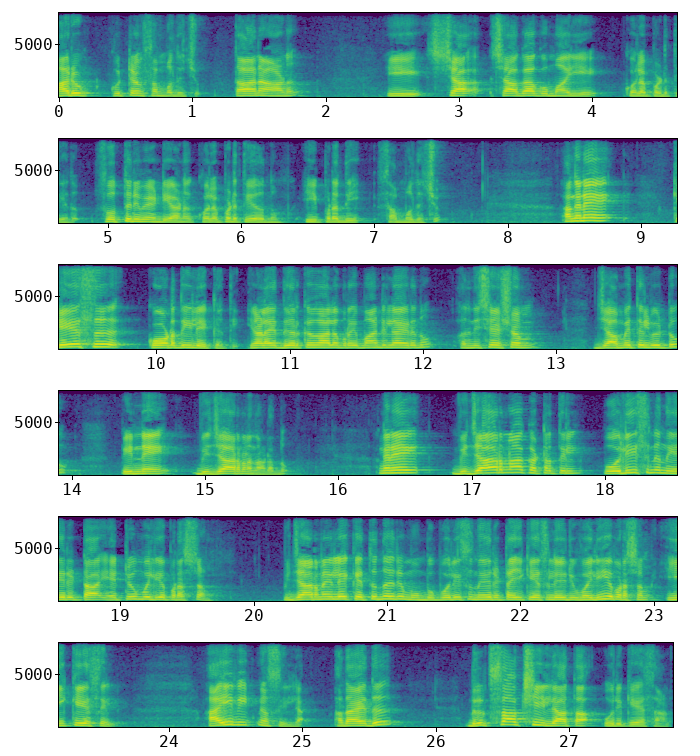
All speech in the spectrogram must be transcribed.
അരുൺ കുറ്റം സമ്മതിച്ചു. താനാണ് ഈ ശാ ശാഖാകുമാരിയെ കൊലപ്പെടുത്തിയത്. സ്വത്തിനു വേണ്ടിയാണ് കൊലപ്പെടുത്തിയതെന്നും ഈ പ്രതി സമ്മതിച്ചു. അങ്ങനെ കേസ് കോടതിയിലേക്കെത്തി. ഇയാളെ ദീർഘകാലം റിമാൻഡിലായിരുന്നു. അതിനുശേഷം ജാമ്യത്തിൽ വിട്ടു. പിന്നെ വിചാരണ നടന്നു. അങ്ങനെ വിചാരണാ ഘട്ടത്തിൽ പോലീസിന് നേരിട്ട ഏറ്റവും വലിയ പ്രശ്നം വിചാരണയിലേക്ക് എത്തുന്നതിന് മുമ്പ് പോലീസ് നേരിട്ട ഈ കേസിലെ ഒരു വലിയ പ്രശ്നം ഈ കേസിൽ ഐ വിറ്റ്നസ് ഇല്ല. അതായത് ദൃക്സാക്ഷി ഇല്ലാത്ത ഒരു കേസാണ്.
